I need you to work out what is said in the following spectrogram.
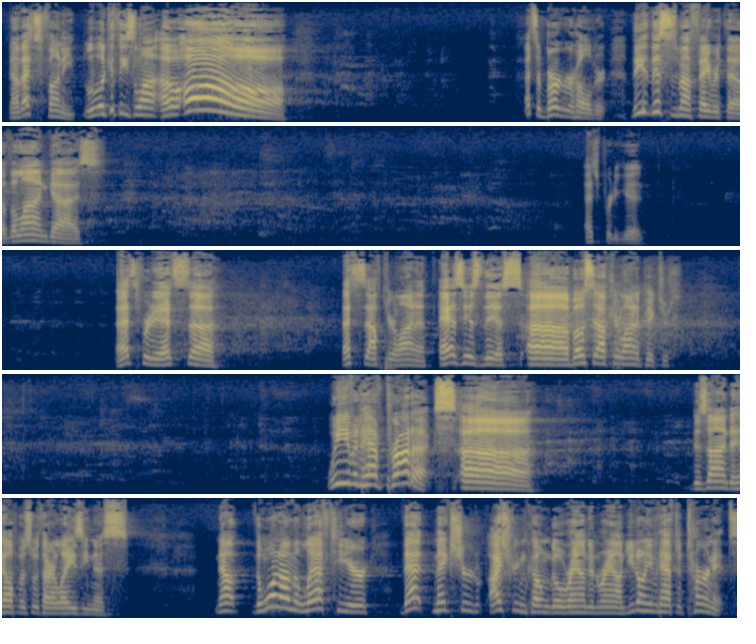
now, that's funny. Look at these lines. Oh, oh! That's a burger holder. This is my favorite, though the line guys. That's pretty good. That's pretty, that's, uh, that's South Carolina, as is this. Uh, both South Carolina pictures. We even have products uh, designed to help us with our laziness. Now, the one on the left here, that makes your ice cream cone go round and round. You don't even have to turn it.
